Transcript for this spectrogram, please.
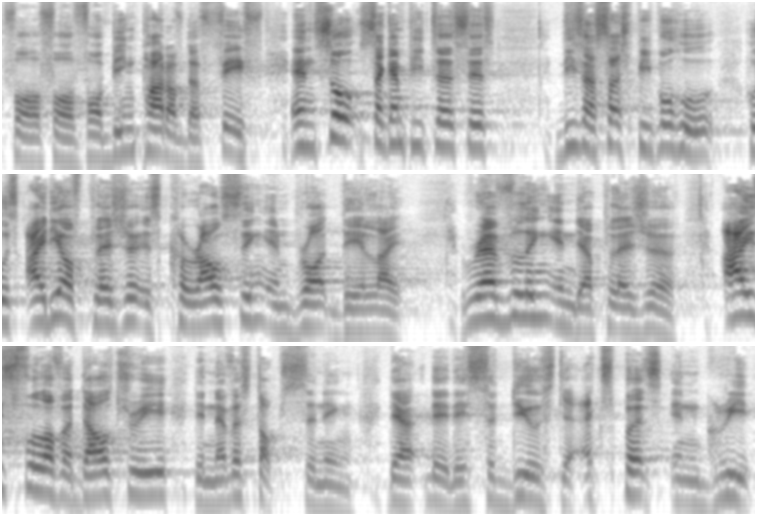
for, for, for being part of the faith. And so, Second Peter says, these are such people who, whose idea of pleasure is carousing in broad daylight, reveling in their pleasure, eyes full of adultery, they never stop sinning. They're, they, they seduce, they're experts in greed.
